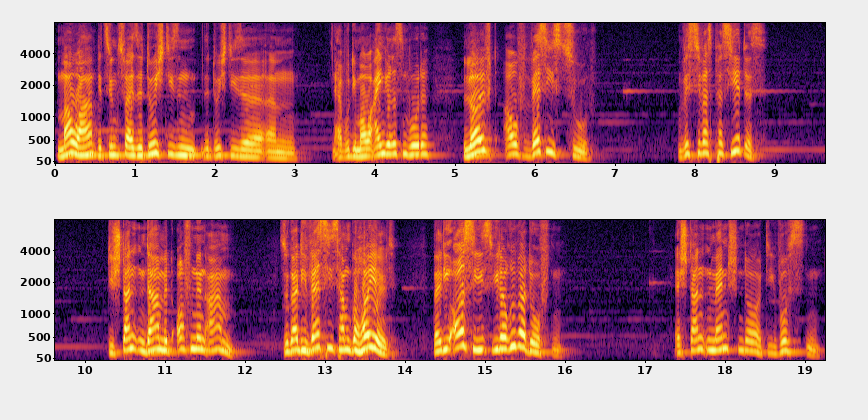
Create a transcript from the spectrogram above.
Mauer, beziehungsweise durch, diesen, durch diese, ähm, ja, wo die Mauer eingerissen wurde, läuft auf Wessis zu. Und wisst ihr, was passiert ist? Die standen da mit offenen Armen. Sogar die Wessis haben geheult, weil die Ossis wieder rüber durften. Es standen Menschen dort, die wussten,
